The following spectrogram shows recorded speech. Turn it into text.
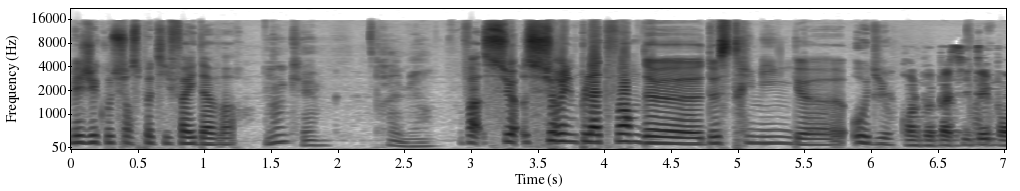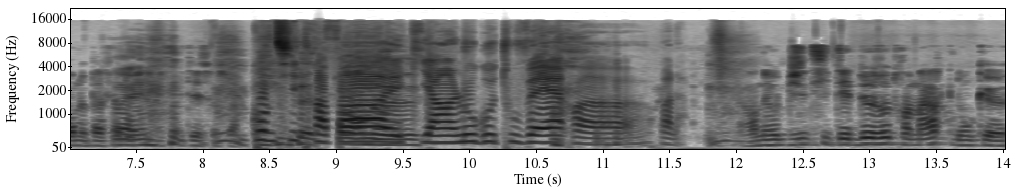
Mais j'écoute sur Spotify d'abord. Ok, très bien. Enfin, sur, sur une plateforme de, de streaming euh, audio. Qu'on ne peut pas citer pour ne pas faire Ouais. de publicité ce soir. Qu'on ne citera pas et qui a un logo tout vert. euh, voilà. Alors, on est obligé de citer deux autres marques, donc euh,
